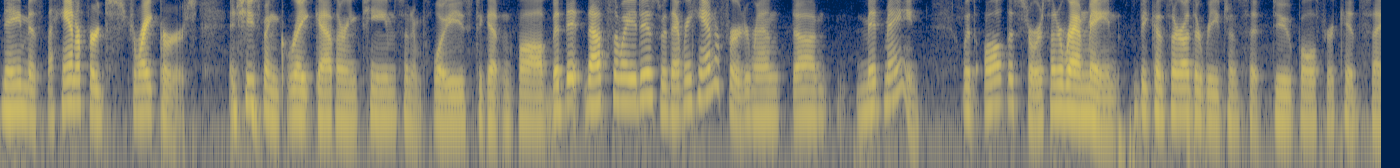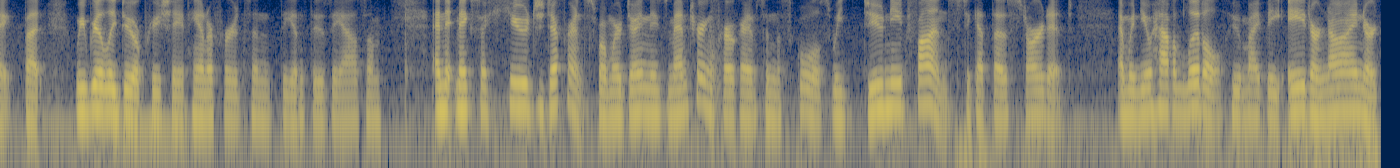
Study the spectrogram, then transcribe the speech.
name is the Hannaford Strikers. And she's been great gathering teams and employees to get involved. But th- that's the way it is with every Hannaford around um, mid Maine, with all the stores and around Maine, because there are other regions that do Bowl for Kids' sake. But we really do appreciate Hannaford's and the enthusiasm. And it makes a huge difference when we're doing these mentoring programs in the schools. We do need funds to get those started. And when you have a little who might be eight or nine or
